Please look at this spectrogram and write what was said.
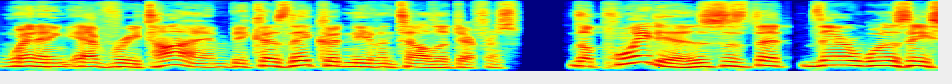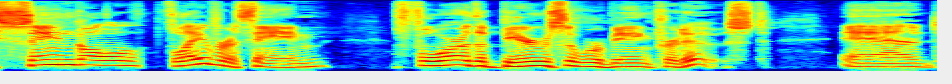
winning every time because they couldn't even tell the difference. The point is, is that there was a single flavor theme for the beers that were being produced. And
